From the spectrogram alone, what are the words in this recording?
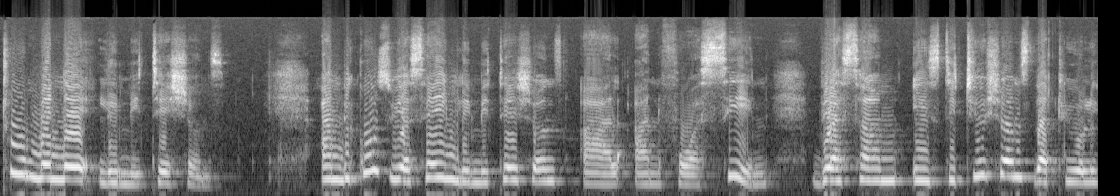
too many limitations. And because we are saying limitations are unforeseen, there are some institutions that will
